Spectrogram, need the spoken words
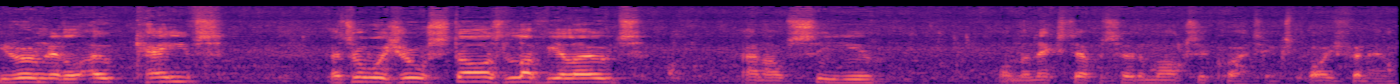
your own little oak caves. As always you're all stars love you loads and I'll see you on the next episode of Marks Aquatics. Bye for now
